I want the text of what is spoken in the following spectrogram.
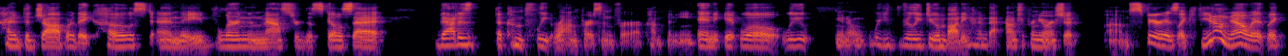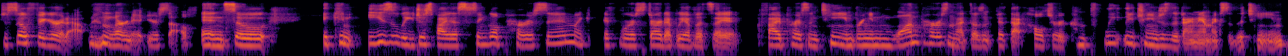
kind of the job where they coast and they've learned and mastered the skill set, that is the complete wrong person for our company. And it will, we, you know, we really do embody kind of that entrepreneurship um, spirit is like, if you don't know it, like just go figure it out and learn it yourself. And so it can easily just by a single person like if we're a startup we have let's say a five person team bringing one person that doesn't fit that culture completely changes the dynamics of the team.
